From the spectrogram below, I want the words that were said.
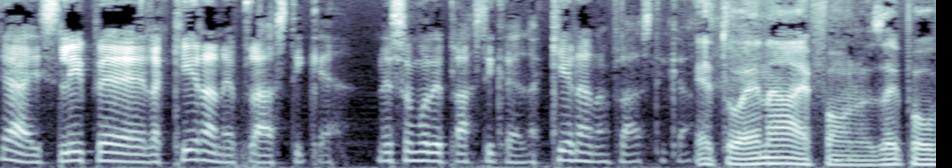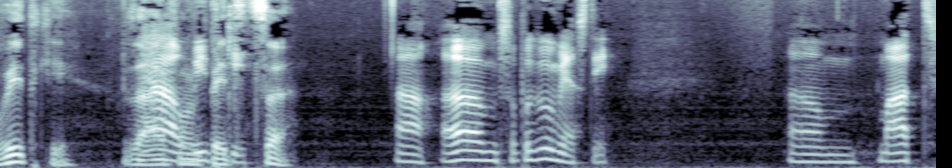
Ja, iz lepe lakirane plastike. Ne samo da je plastika, je lakirana plastika. Je to je na iPhonu, zdaj pa v vidki, za ja, iPhone 5C. A, um, so pa gumijasti. Um, mat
